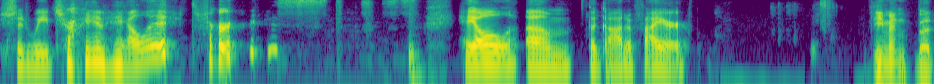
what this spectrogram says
should we try and hail it first? Hail um the god of fire, demon? But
